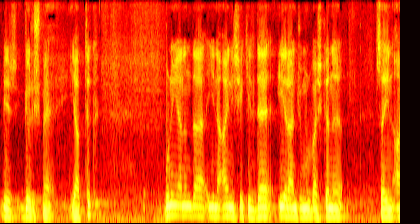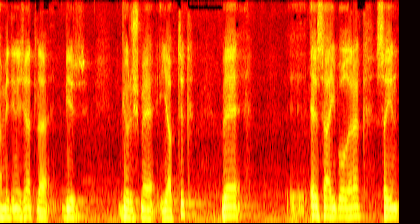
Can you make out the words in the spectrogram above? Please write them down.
bir görüşme yaptık. Bunun yanında yine aynı şekilde İran Cumhurbaşkanı Sayın Ahmadinejad'la bir görüşme yaptık ve e, ev sahibi olarak Sayın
